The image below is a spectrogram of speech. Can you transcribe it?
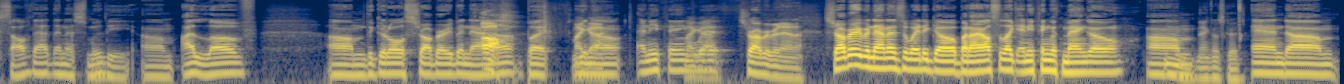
solve that than a smoothie? Um, I love um the good old strawberry banana, Oh, but my you guy. know anything My with God, strawberry banana. strawberry banana is the way to go. But I also like anything with mango. Um, Mm, mango's good. and um,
